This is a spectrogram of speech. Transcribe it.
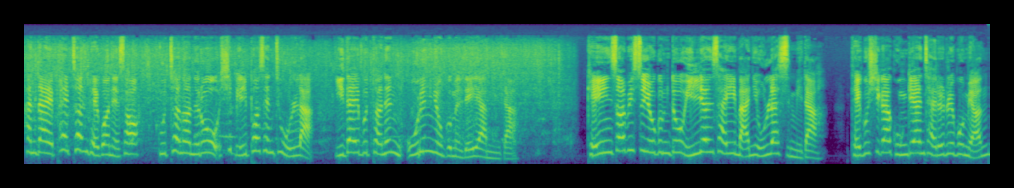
한 달 8,100원에서 9,000원으로 11% 올라 이달부터는 오른 요금을 내야 합니다. 개인 서비스 요금도 1년 사이 많이 올랐습니다. 대구시가 공개한 자료를 보면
